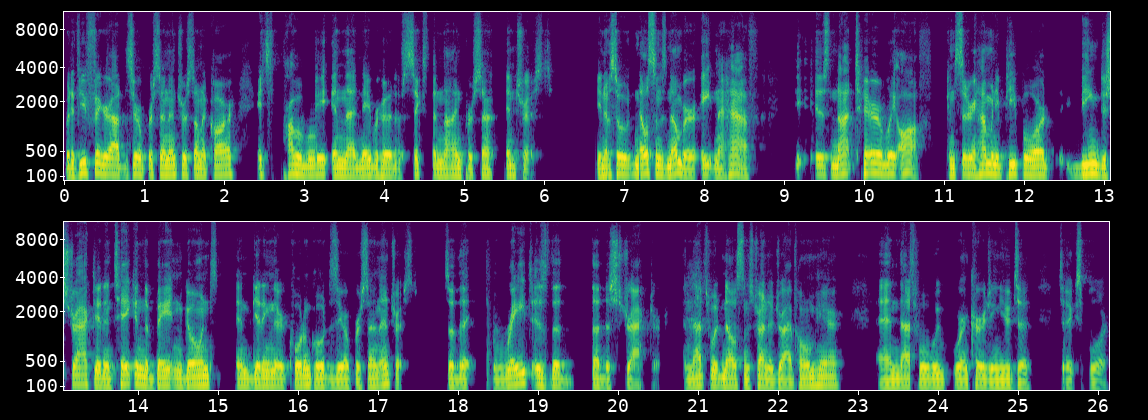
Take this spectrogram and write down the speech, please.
But if you figure out 0% interest on a car, it's probably in that neighborhood of 6 to 9% interest. You know, so Nelson's number, eight and a half, is not terribly off considering how many people are being distracted and taking the bait and going and getting their quote unquote 0% interest. So the rate is the, the distractor. And that's what Nelson's trying to drive home here. And that's what we, we're encouraging you to, to explore.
